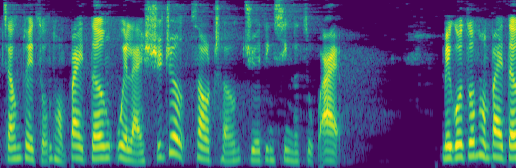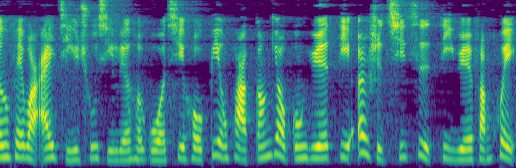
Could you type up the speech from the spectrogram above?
将对总统拜登未来施政造成决定性的阻碍。美国总统拜登飞往埃及出席联合国气候变化纲要公约第二十七次缔约方会，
